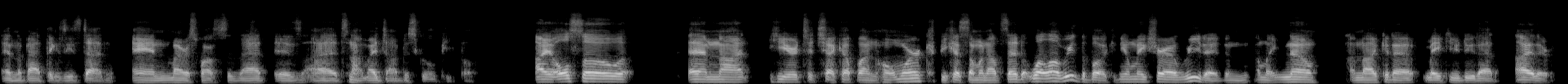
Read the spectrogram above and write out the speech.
and the bad things he's done. And my response to that is, uh, it's not my job to school people. I also am not here to check up on homework because someone else said, well, I'll read the book and you'll make sure I read it. And I'm like, no, I'm not going to make you do that either.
